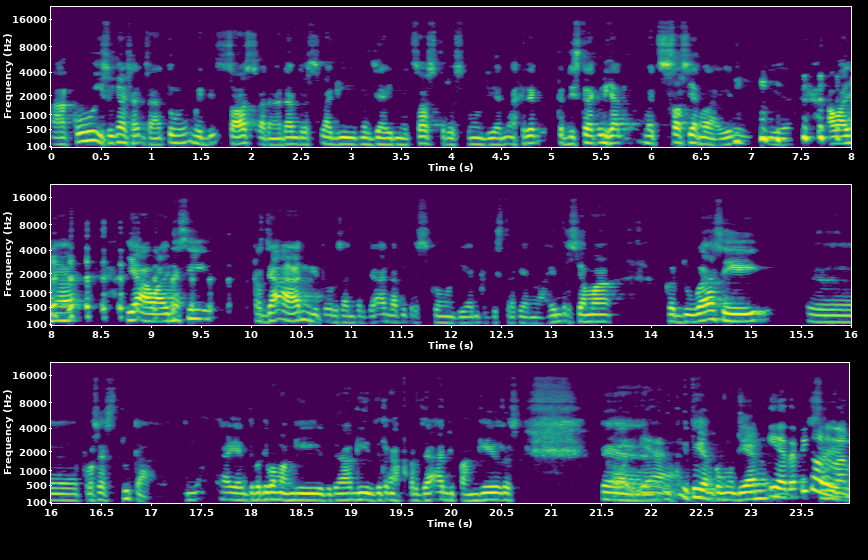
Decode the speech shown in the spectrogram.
aku isunya satu medsos kadang-kadang terus lagi ngerjain medsos terus kemudian akhirnya ke distract lihat medsos yang lain ya. awalnya ya awalnya sih kerjaan gitu urusan kerjaan tapi terus kemudian ke distract yang lain. Terus sama kedua sih eh, proses duta ya yang tiba-tiba manggil gitu lagi di tengah pekerjaan dipanggil terus ya, oh, iya. itu, itu yang kemudian Iya, tapi kalau dalam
